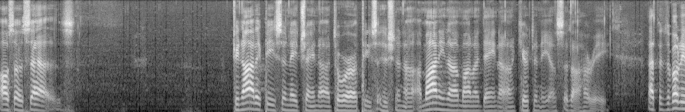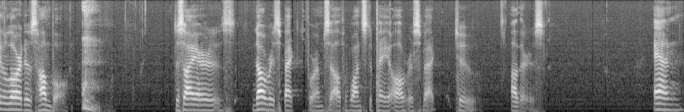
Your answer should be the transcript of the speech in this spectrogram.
also says, Trinari sune chena tora pisa ishnana amanina manadena kirtaniya sadahari. That the devotee of the Lord is humble, desires no respect for himself, wants to pay all respect to others. And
